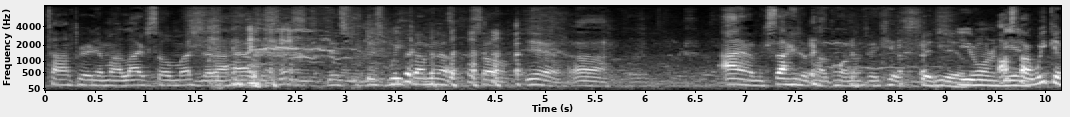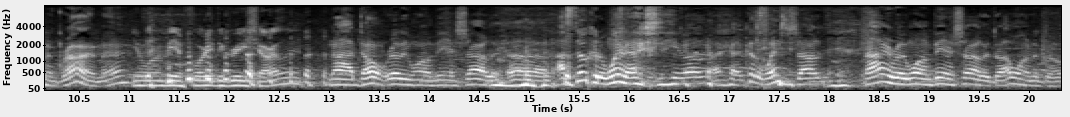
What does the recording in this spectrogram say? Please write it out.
time period in my life so much that I have this, this, this week coming up. So, yeah, uh, I am excited about going on vacation. You don't want to I'll be start in, weekend of grind, man. you don't want to be in 40 degree Charlotte. No, I don't really want to be in Charlotte. Uh, I still could have went actually, you know. I, I could have went to Charlotte. No, I didn't really want to be in Charlotte though. I wanted to go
